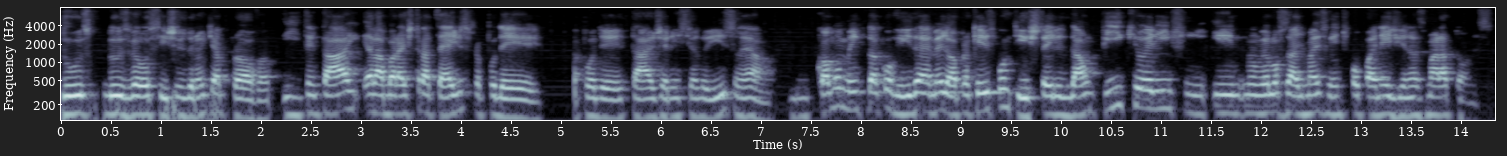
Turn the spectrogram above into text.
dos, dos velocistas durante a prova e tentar elaborar estratégias para poder para poder estar tá gerenciando isso, né? Qual momento da corrida é melhor para aquele esportista? Ele dá um pique ou ele, enfim, ir numa velocidade mais lenta poupar energia nas maratonas?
